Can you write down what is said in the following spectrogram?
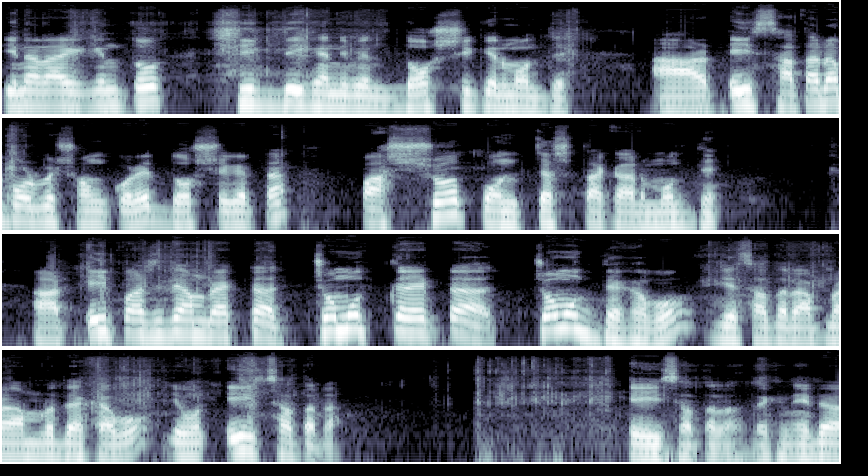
কেনার আগে কিন্তু শিক দেখে নেবেন দশ শিকের মধ্যে। আর এই ছাতাটা পড়বে শঙ্করের দশ শিকেরটা পাঁচশো পঞ্চাশ টাকার মধ্যে। আর এই পাশে দিয়ে আমরা একটা চমৎকার একটা চমক দেখাবো, যে ছাতাটা আপনার আমরা দেখাবো, যেমন এই ছাতাটা। এই ছাতাটা, দেখেন এটা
